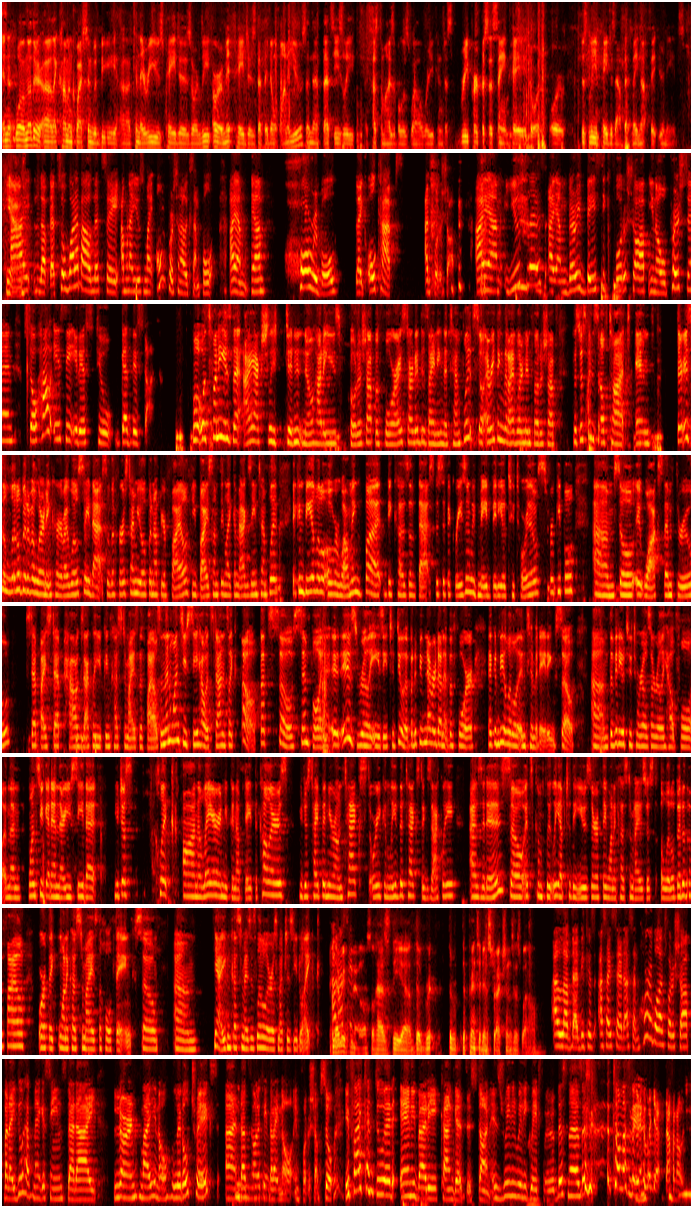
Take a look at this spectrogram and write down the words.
and well, another uh, like common question would be, uh, can they reuse pages or le- or omit pages that they don't want to use, and that that's easily customizable as well, where you can just repurpose the same page or or just leave pages out that may not fit your needs. Yeah, I love that. So what about let's say I'm gonna use my own personal example. I am I am horrible, like all caps, at Photoshop. I am useless. I am very basic Photoshop, you know, person. So how easy it is to get this done? Well, what's funny is that I actually didn't know how to use Photoshop before I started designing the templates. So everything that I've learned in Photoshop has just been self-taught and there is a little bit of a learning curve. I will say that. So the first time you open up your file, if you buy something like a magazine template, it can be a little overwhelming. But because of that specific reason, we've made video tutorials for people. Um, so it walks them through step by step how exactly you can customize the files. And then once you see how it's done, it's like, oh, that's so simple. And it is really easy to do it. But if you've never done it before, it can be a little intimidating. So um, the video tutorials are really helpful. And then once you get in there, you see that you just click on a layer and you can update the colors. You just type in your own text, or you can leave the text exactly as it is. So it's completely up to the user if they want to customize just a little bit of the file or if they want to customize the whole thing. So um, yeah, you can customize as little or as much as you'd like. And every file also has the, uh, the the the printed instructions as well. I love that because as I said, as I'm horrible at Photoshop, but I do have magazines that I learn my you know little tricks and mm-hmm. that's the only thing that i know in photoshop. So if i can do it anybody can get this done. It's really really great for your business. Thomas is like, like yeah definitely.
